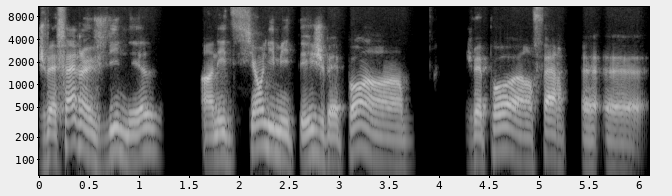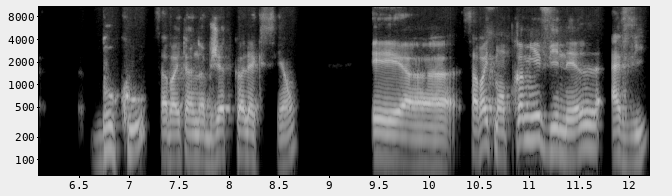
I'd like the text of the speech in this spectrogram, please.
vais faire un vinyle en édition limitée. Je vais pas en, vais pas en faire euh, euh, beaucoup. Ça va être un objet de collection. Et euh, ça va être mon premier vinyle à vie.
